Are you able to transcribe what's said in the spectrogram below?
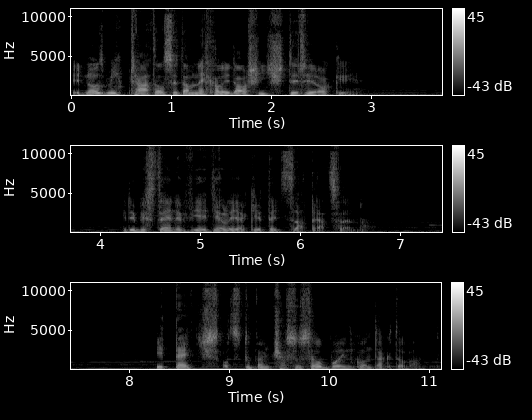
Jednoho z mých přátel si tam nechali další čtyři roky. Kdybyste jen věděli, jak je teď zatracen. I teď s odstupem času se ho bojím kontaktovat.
